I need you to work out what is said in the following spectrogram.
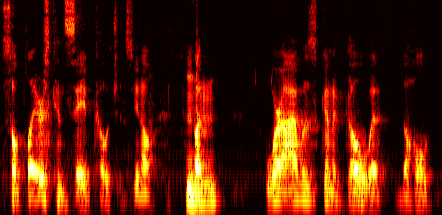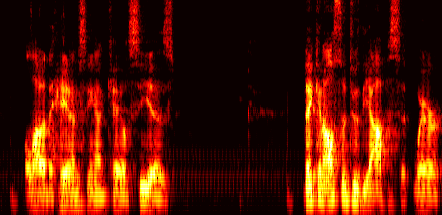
so players can save coaches, you know. Mm-hmm. But where I was going to go with the whole a lot of the hate I'm seeing on KOC is they can also do the opposite, where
